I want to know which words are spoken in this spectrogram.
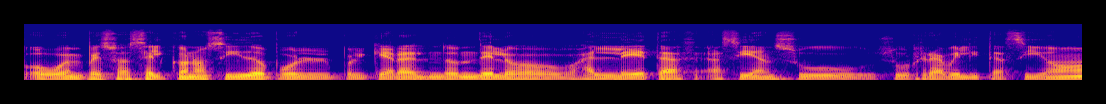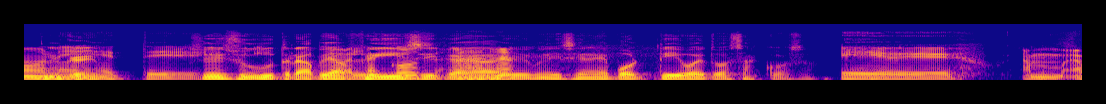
o empezó a ser conocido por, porque era en donde los atletas hacían su- sus rehabilitaciones. Este, Sí, su terapia física, y medicina deportiva y todas esas cosas. Eh, a, a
